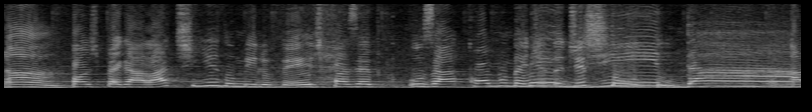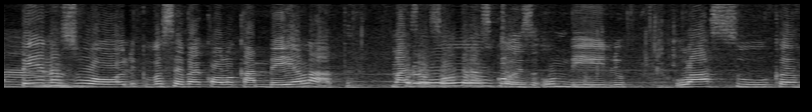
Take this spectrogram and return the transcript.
Ah. Pode pegar a latinha do milho verde, fazer, usar como medida, de tudo. Medida. Apenas o óleo que você vai colocar meia lata. Mas as Pronto. outras coisas, o milho, o açúcar,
